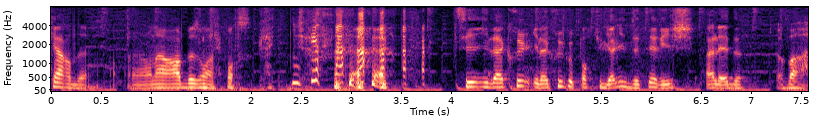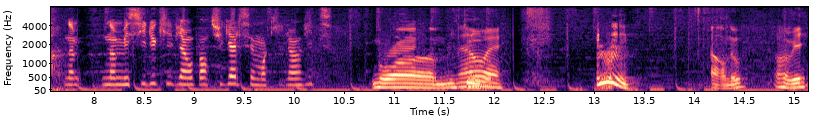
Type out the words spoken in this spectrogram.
card. Euh, on en aura besoin, je pense. si, il a cru, il a cru qu'au Portugal, ils étaient riches, à l'aide. bah, Non, non, mais si Luc il vient au Portugal, c'est moi qui l'invite. Moi, mytho. ah ouais. Arnaud, Oh, oui.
